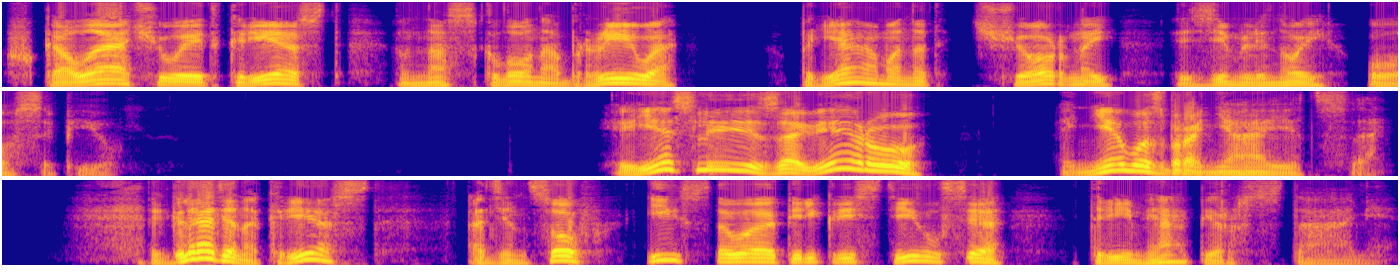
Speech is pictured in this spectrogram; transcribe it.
вколачивает крест на склон обрыва прямо над черной земляной осыпью. Если за веру, не возбраняется. Глядя на крест, Одинцов истово перекрестился тремя перстами.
